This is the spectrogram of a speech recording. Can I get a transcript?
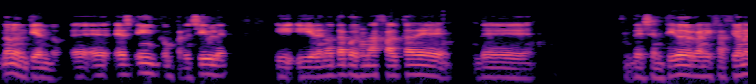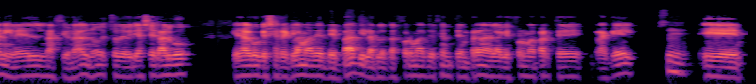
No lo entiendo, eh, eh, es, incomprensible y, denota pues una falta de, de, de sentido de organización a nivel nacional, ¿no? Esto debería ser algo que es algo que se reclama desde y la plataforma de atención temprana de la que forma parte Raquel, eh,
